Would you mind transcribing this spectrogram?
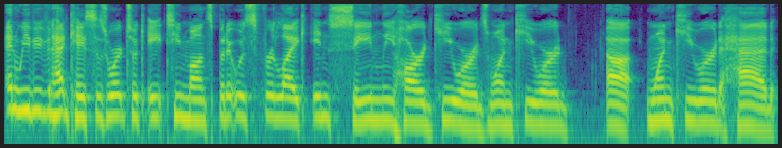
And we've even had cases where it took 18 months, but it was for like insanely hard keywords. One keyword uh, one keyword had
